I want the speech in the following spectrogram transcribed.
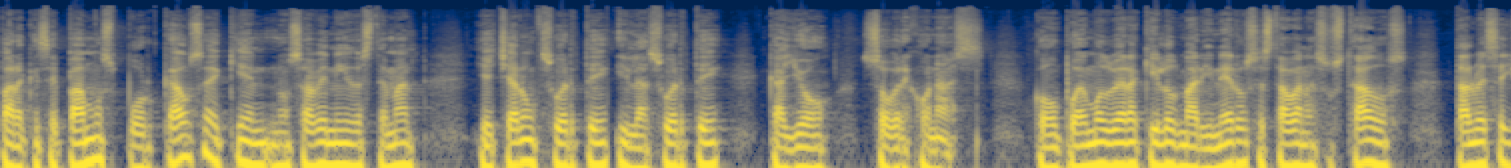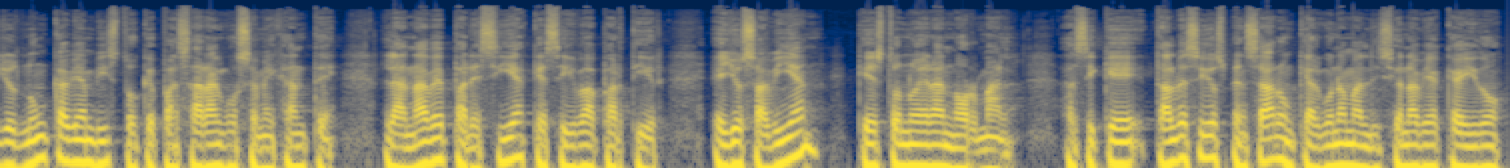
para que sepamos por causa de quién nos ha venido este mal. Y echaron suerte y la suerte cayó sobre Jonás. Como podemos ver aquí los marineros estaban asustados. Tal vez ellos nunca habían visto que pasara algo semejante. La nave parecía que se iba a partir. Ellos sabían que esto no era normal. Así que tal vez ellos pensaron que alguna maldición había caído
